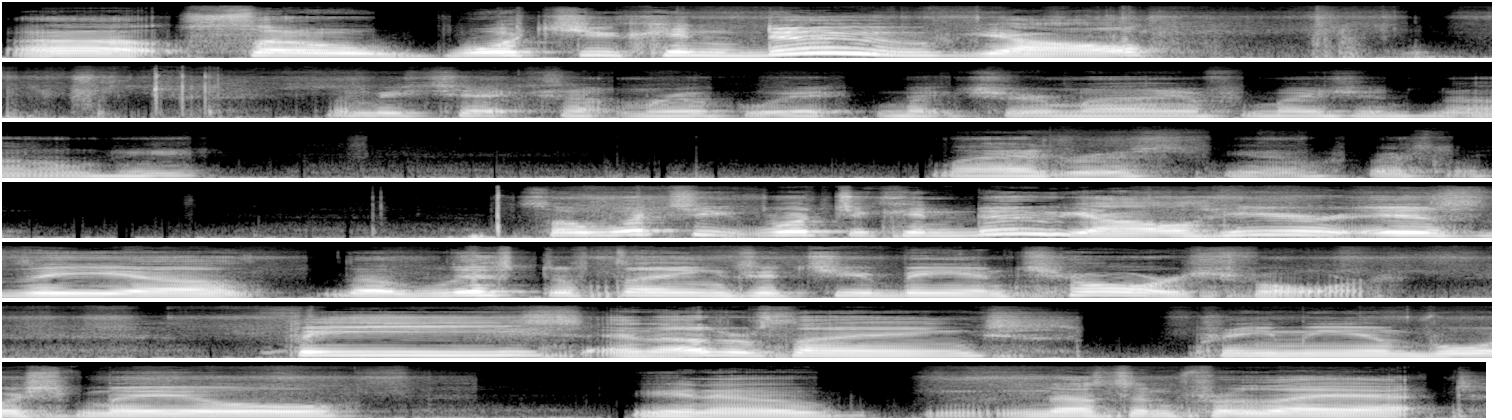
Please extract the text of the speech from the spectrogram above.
Uh, so what you can do, y'all, let me check something real quick. Make sure my information's not on here. My address, you know, especially. So what you what you can do, y'all, here is the uh, the list of things that you're being charged for. Fees and other things. Premium voicemail, you know, nothing for that.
